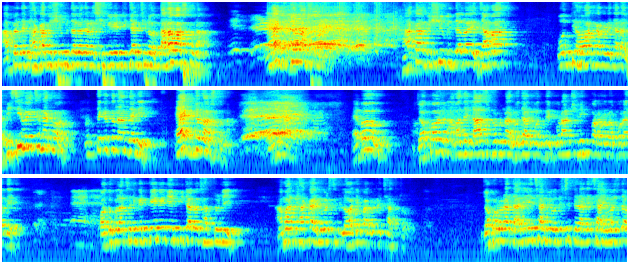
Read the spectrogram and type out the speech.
আপনাদের ঢাকা বিশ্ববিদ্যালয়ে যারা শিবিরের টিচার ছিল, তারাও আসতো না। একজন আসতো। ঢাকা বিশ্ববিদ্যালয়ে জামাত পন্থী হওয়ার কারণে যারা ভিসি হয়েছেন এখন, প্রত্যেকের তো নাম জানি একজন আসতো না। এবং যখন আমাদের লাস্ট ঘটনা রোজার মধ্যে কোরআন শরীফ করানোর অপরাধে কতগুলা ছেলেকে টেনে নিয়ে পিটালো ছাত্রলীগ। আমার ঢাকা ইউনিভার্সিটি ল ডিপার্টমেন্টের ছাত্র। যখন ওরা দাঁড়িয়েছে, আমি ওদের সাথে দাঁড়িয়েছি I was the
